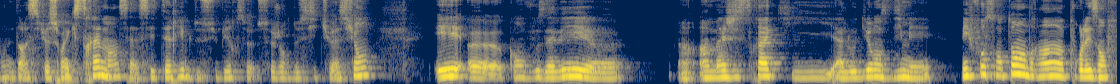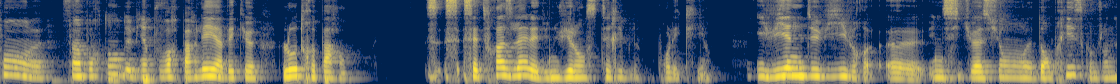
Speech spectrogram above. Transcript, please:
on est dans la situation extrême, hein, c'est assez terrible de subir ce, genre de situation. Et euh, quand vous avez euh, un, magistrat qui, à l'audience, dit mais, il faut s'entendre, hein, pour les enfants, c'est important de bien pouvoir parler avec l'autre parent. Cette phrase-là, elle est d'une violence terrible pour les clients. Ils viennent de vivre une situation d'emprise, comme j'en ai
